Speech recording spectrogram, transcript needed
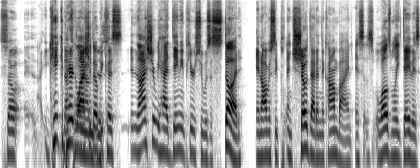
So uh, You can't compare it to last year though, just- because in last year we had Dameon Pierce, who was a stud, and obviously and showed that in the combine, as, as well as Malik Davis.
